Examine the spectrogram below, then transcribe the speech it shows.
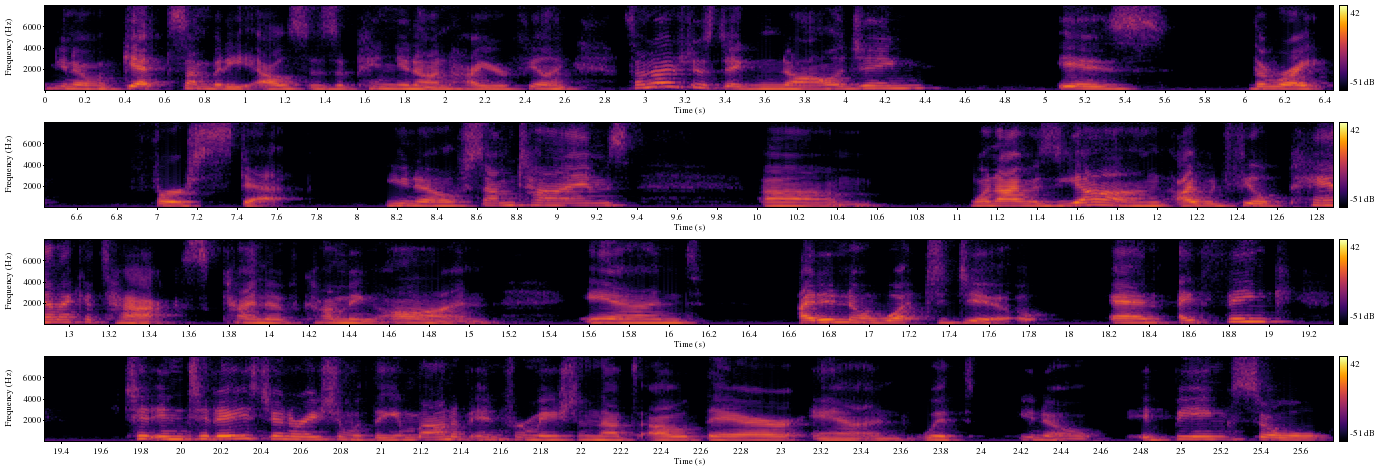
you know get somebody else's opinion on how you're feeling sometimes just acknowledging is the right first step. You know sometimes um when i was young i would feel panic attacks kind of coming on and i didn't know what to do. And i think to, in today's generation with the amount of information that's out there and with you know it being so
